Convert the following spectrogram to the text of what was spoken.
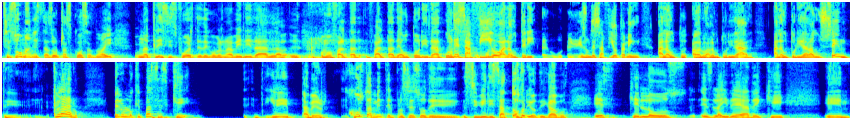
se suman estas otras cosas, ¿no? Hay una crisis fuerte de gobernabilidad, la, eh, como falta de, falta de autoridad. Un por, desafío por, a la autoridad, es un desafío también a la, auto, a la autoridad, a la autoridad ausente. Claro, pero lo que pasa es que, eh, a ver, justamente el proceso de civilizatorio, digamos, es que los, es la idea de que eh,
